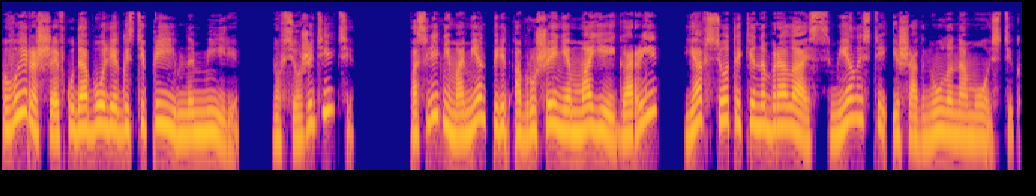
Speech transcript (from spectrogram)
выросшая в куда более гостеприимном мире, но все же дети. Последний момент перед обрушением моей горы я все-таки набралась смелости и шагнула на мостик.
